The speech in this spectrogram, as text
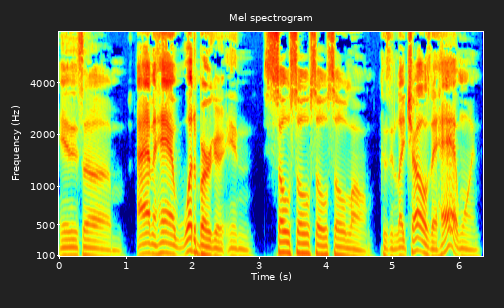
Is, um, I haven't had Whataburger in so, so, so, so long. Cause in Lake Charles, they had one,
